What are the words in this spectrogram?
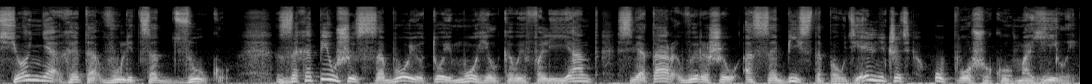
Сёння гэта вуліца дзуку. Захапіўшы з сабою той могілкавы фаліянт, святар вырашыў асабіста паўдзельнічаць у пошуку магілы.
